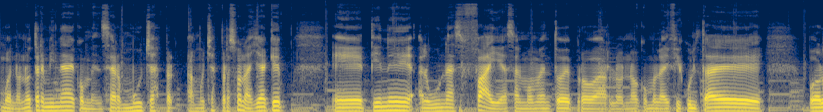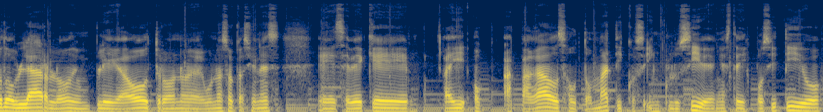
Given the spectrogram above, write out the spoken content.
bueno, no termina de convencer a muchas personas, ya que eh, tiene algunas fallas al momento de probarlo, ¿no? Como la dificultad de poder doblarlo de un pliegue a otro. En algunas ocasiones eh, se ve que hay apagados automáticos, inclusive en este dispositivo,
